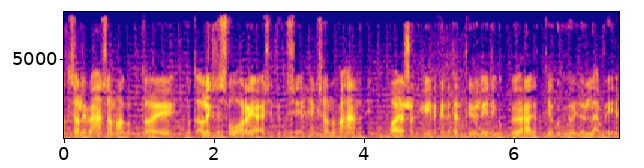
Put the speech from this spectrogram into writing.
Mutta se oli vähän sama kuin toi... Mutta oliko se suoria esityksiä? Eikö se ollut vähän Bioshock Infiniten tyyliin niin pyöräytetty joku myllyn läpi? Ja...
